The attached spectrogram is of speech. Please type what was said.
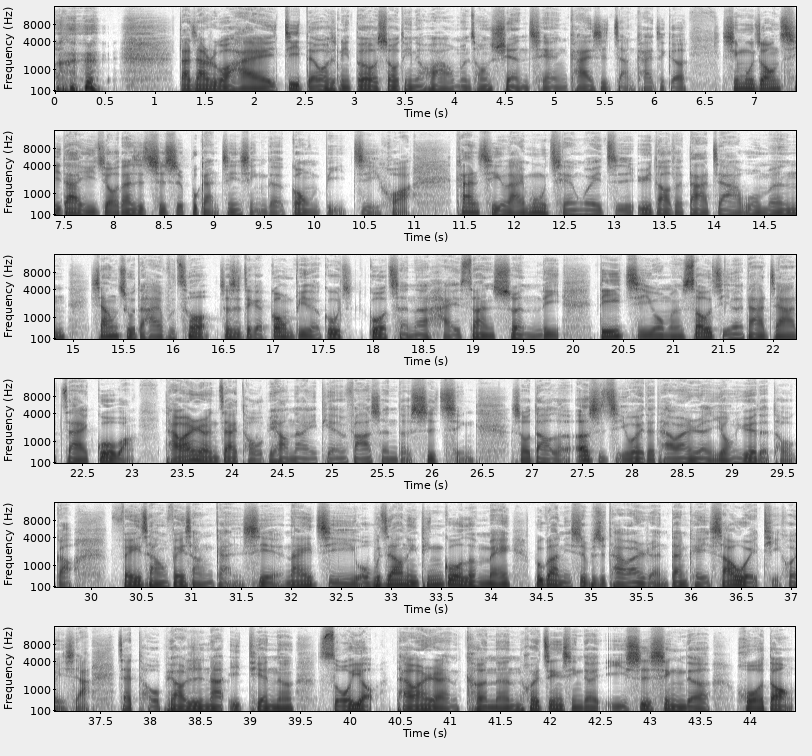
大家如果还记得，或是你都有收听的话，我们从选前开始展开这个心目中期待已久，但是迟迟不敢进行的共笔计划。看起来目前为止遇到的大家，我们相处的还不错，就是这个共笔的过过程呢，还算顺利。第一集我们收集了大家在过往台湾人在投票那一天发生的事情，收到了二十几位的台湾人踊跃的投稿。非常非常感谢那一集，我不知道你听过了没？不管你是不是台湾人，但可以稍微体会一下，在投票日那一天呢，所有台湾人可能会进行的仪式性的活动，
